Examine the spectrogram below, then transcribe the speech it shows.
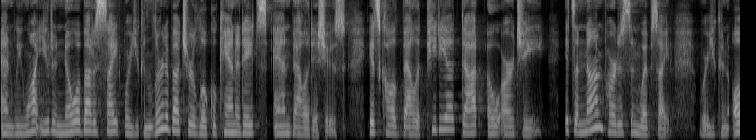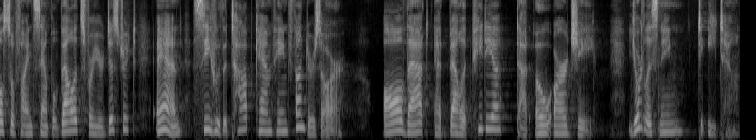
and we want you to know about a site where you can learn about your local candidates and ballot issues. It's called ballotpedia.org. It's a nonpartisan website where you can also find sample ballots for your district and see who the top campaign funders are. All that at ballotpedia.org. You're listening to E Town.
